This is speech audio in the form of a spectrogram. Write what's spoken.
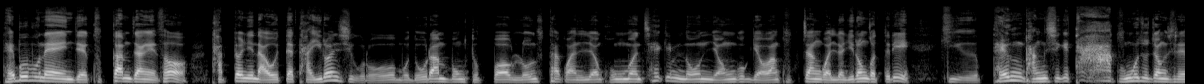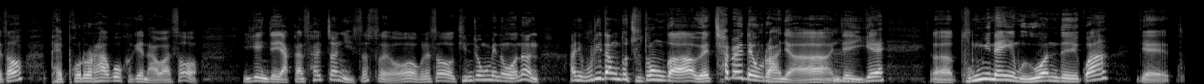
대부분의 이제 국감장에서 답변이 나올 때 다 이런 식으로 뭐 노란봉투법, 론스타 관련 공무원 책임론, 영국 여왕 국장 관련 이런 것들이 기, 대응 방식이 다 국무조정실에서 배포를 하고 그게 나와서 이게 이제 약간 설전이 있었어요. 그래서 김종민 의원은 아니 우리 당도 주동가 왜 차별 대우를 하냐. 이제 이게 어, 국민의힘 의원들과 이제 구-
